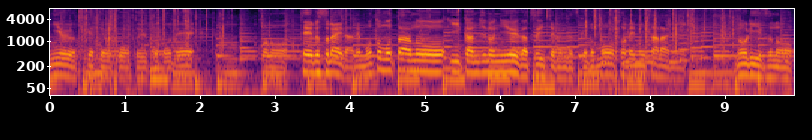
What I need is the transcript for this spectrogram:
匂いをつけておこうということでこのテールスライダーねもともとあのいい感じの匂いがついてるんですけどもそれにさらにノリーズの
